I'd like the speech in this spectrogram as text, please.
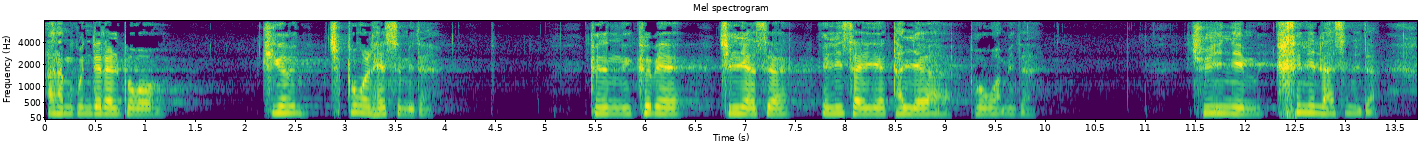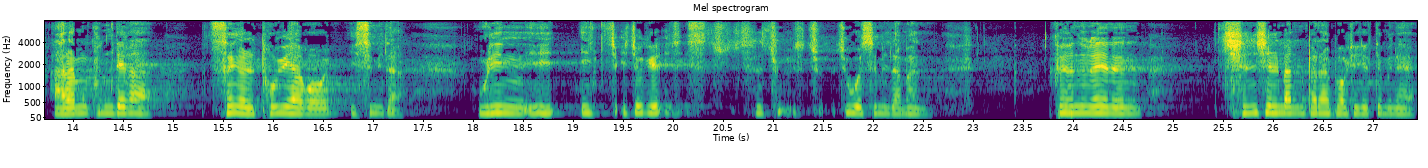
아람 군대를 보고 기가 추풍을 했습니다. 그는 급에 질려서 엘리사에게 달려가 보고합니다. 주인님 큰일 났습니다. 아람 군대가 성을 포위하고 있습니다. 우린 이, 이, 죽- 죽었습니다만 그 눈에는 현실만 바라보기 때문에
